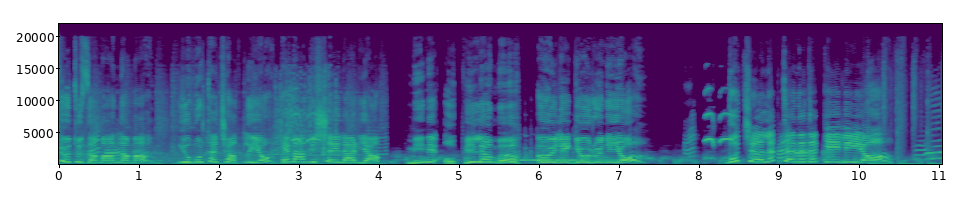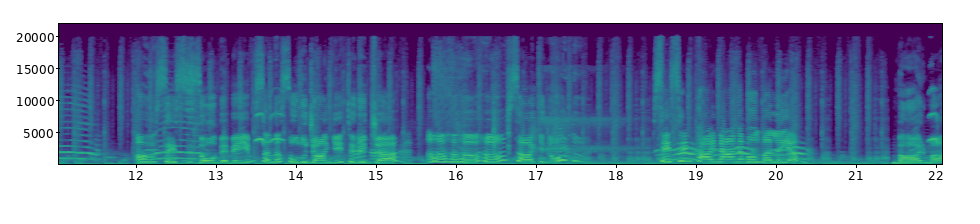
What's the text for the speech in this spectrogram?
Kötü zamanlama. Yumurta çatlıyor. Hemen bir şeyler yap. Mini opila mı? Öyle görünüyor. Bu çığlık tanıdık geliyor. Ah sessiz ol bebeğim. Sana solucan getireceğim. Sakin ol. Sesin kaynağını bulmalıyım. Bağırma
